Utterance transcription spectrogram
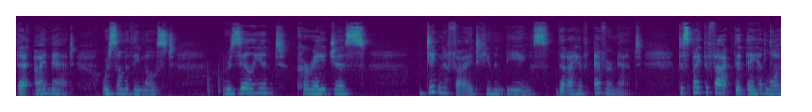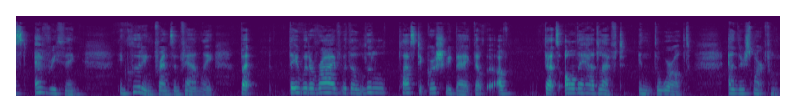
that I met were some of the most resilient, courageous, dignified human beings that I have ever met, despite the fact that they had lost everything, including friends and family. But they would arrive with a little plastic grocery bag that of that's all they had left in the world and their smartphone.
